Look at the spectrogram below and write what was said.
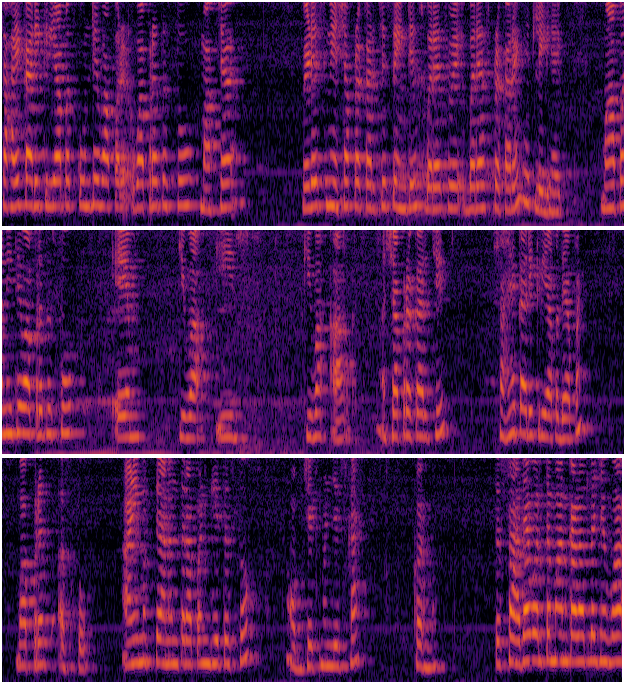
सहाय्यकारी क्रियापद कोणते वापर वापरत असतो? मागच्या वेळेस मी अशा प्रकारचे सेंटेन्स बऱ्याच वेळ बऱ्याच प्रकारे घेतलेली आहे मग आपण इथे वापरत असतो एम किंवा इज किंवा आर अशा प्रकारची सहाय्यकारी क्रियापदे आपण वापरत असतो. आणि मग त्यानंतर आपण घेत असतो ऑब्जेक्ट म्हणजेच काय? कर्म. तर साध्या वर्तमान काळातलं जेव्हा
